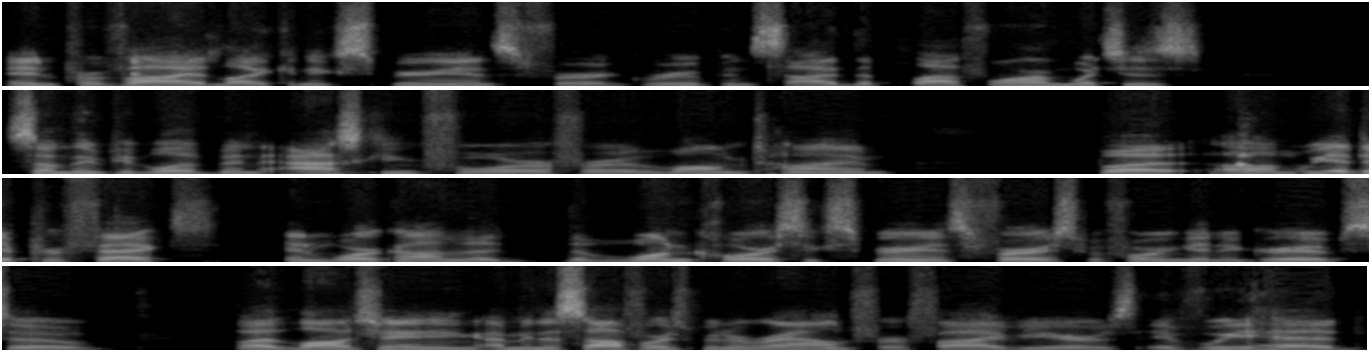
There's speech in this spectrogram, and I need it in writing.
and provide like an experience for a group inside the platform, which is something people have been asking for for a long time. But um, we had to perfect and work on the the one course experience first before we get in a group. So by launching, I mean the software's been around for five years. If we had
